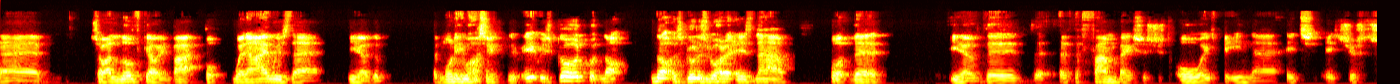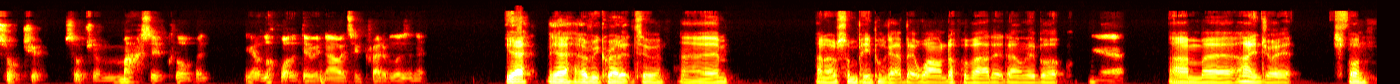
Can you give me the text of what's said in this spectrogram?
Uh, so I love going back. But when I was there, you know, the, the money wasn't, it was good, but not, not as good as what it is now. But the, you know, the, the, the fan base has just always been there. It's, it's just such a, such a massive club. And, you know, look what they're doing now. It's incredible, isn't it? Yeah, yeah. Every credit to him. Um, I know some people get a bit wound up about it, don't they? But yeah, um, uh, I enjoy it. It's fun.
